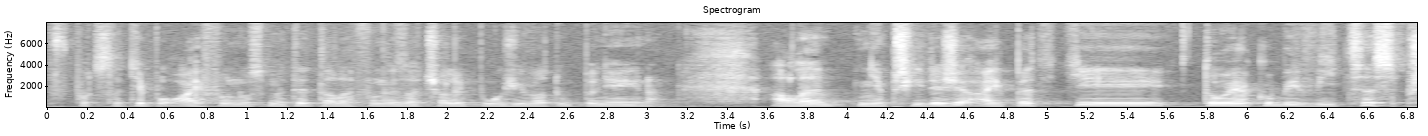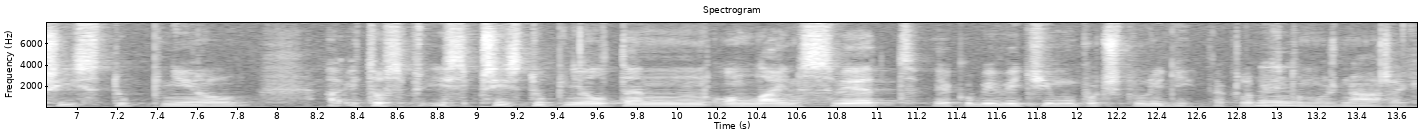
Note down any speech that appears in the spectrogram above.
V podstatě po iPhoneu jsme ty telefony začali používat úplně jinak. Ale mně přijde, že iPad ti to jakoby více zpřístupnil a i to i zpřístupnil ten online svět jakoby většímu počtu lidí, takhle bych hmm. to možná řekl.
